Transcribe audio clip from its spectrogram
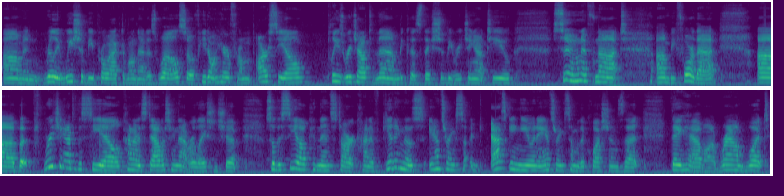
um, and really we should be proactive on that as well. So if you don't hear from our CL, please reach out to them because they should be reaching out to you soon, if not um, before that. Uh, but reaching out to the CL, kind of establishing that relationship, so the CL can then start kind of getting those answering, asking you and answering some of the questions that they have around what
